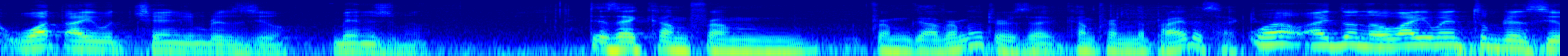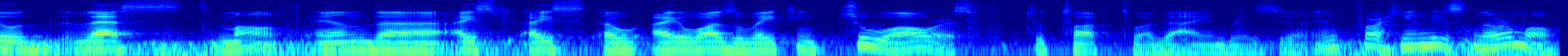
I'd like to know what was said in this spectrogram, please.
what I would change in Brazil, management. Does that come from from government or does that come from the private sector? Well, I don't know. I went to Brazil last month and uh, I, I, I was waiting two hours to talk to a guy in Brazil. And for him, it's normal,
